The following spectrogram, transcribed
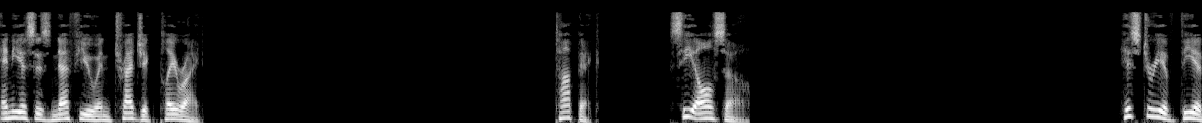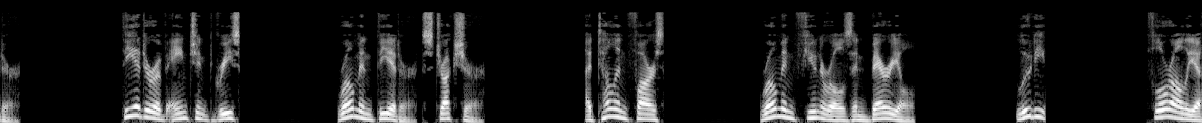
Ennius's nephew and tragic playwright See also History of theatre Theatre of ancient Greece Roman theatre structure Atellan farce Roman funerals and burial Ludi Floralia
